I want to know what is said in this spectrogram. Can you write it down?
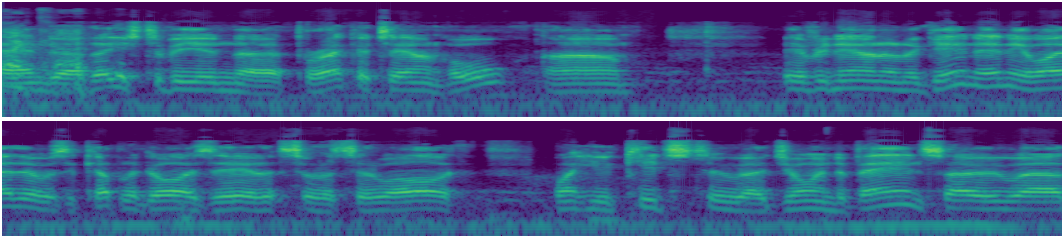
and uh, they used to be in uh, Paraka Town Hall. Um, every now and again, anyway, there was a couple of guys there that sort of said, "Well, I want your kids to uh, join the band." So uh,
